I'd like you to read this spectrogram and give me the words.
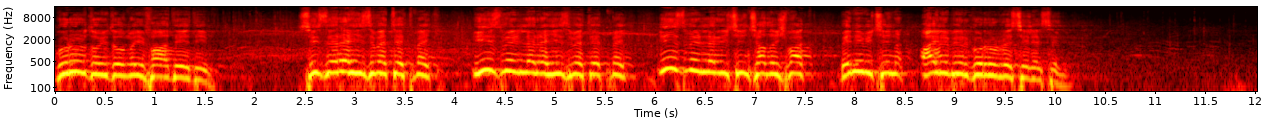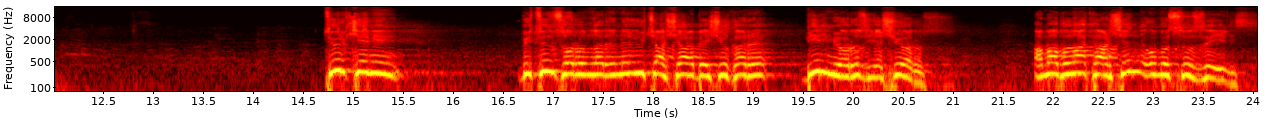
gurur duyduğumu ifade edeyim. Sizlere hizmet etmek, İzmirlilere hizmet etmek, İzmirliler için çalışmak benim için ayrı bir gurur vesilesi. Türkiye'nin bütün sorunlarını üç aşağı beş yukarı bilmiyoruz, yaşıyoruz. Ama buna karşın umutsuz değiliz.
